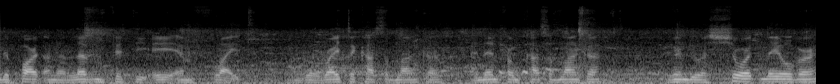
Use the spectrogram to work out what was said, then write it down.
to depart on an 11.50 a.m. flight and go right to Casablanca and then from Casablanca we're to do a short layover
